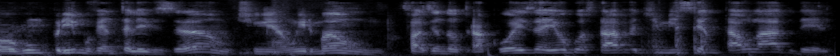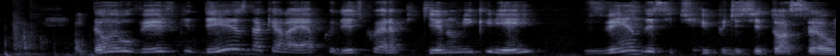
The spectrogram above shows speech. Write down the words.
algum primo vendo televisão, tinha um irmão fazendo outra coisa, eu gostava de me sentar ao lado dele. Então eu vejo que desde aquela época, desde que eu era pequeno, eu me criei vendo esse tipo de situação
